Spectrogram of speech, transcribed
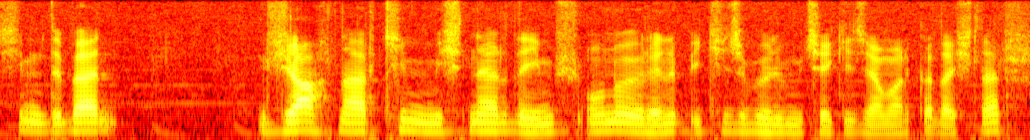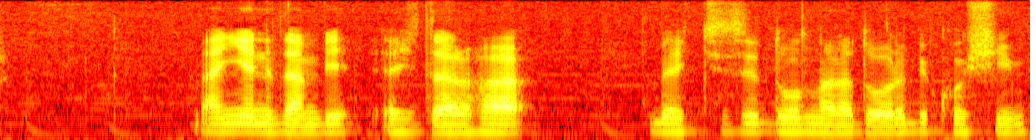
Şimdi ben Jahnar kimmiş neredeymiş onu öğrenip ikinci bölümü çekeceğim arkadaşlar. Ben yeniden bir ejderha bekçisi Dolnar'a doğru bir koşayım.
